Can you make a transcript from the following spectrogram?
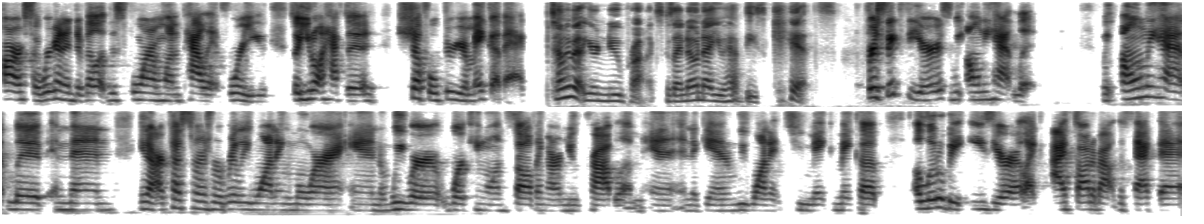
car. So we're going to develop this four in one palette for you. So you don't have to shuffle through your makeup bag. Tell me about your new products because I know now you have these kits. For six years, we only had lip we only had lip and then you know our customers were really wanting more and we were working on solving our new problem and, and again we wanted to make makeup a little bit easier. Like i thought about the fact that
